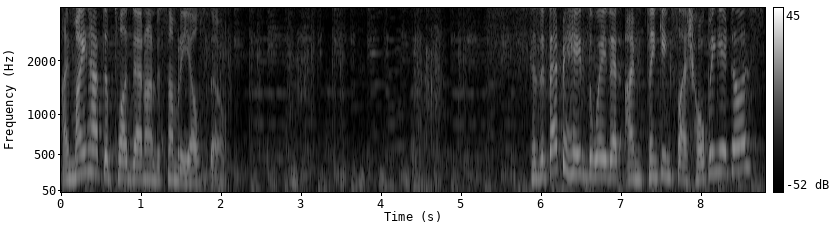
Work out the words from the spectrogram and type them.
I might have to plug that onto somebody else, though. Because if that behaves the way that I'm thinking slash hoping it does,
